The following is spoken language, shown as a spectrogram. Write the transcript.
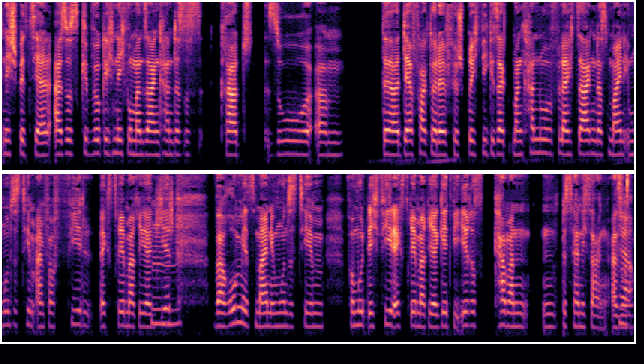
nicht speziell. Also es gibt wirklich nicht, wo man sagen kann, das ist gerade so ähm, der, der Faktor, der dafür spricht. Wie gesagt, man kann nur vielleicht sagen, dass mein Immunsystem einfach viel extremer reagiert. Mhm. Warum jetzt mein Immunsystem vermutlich viel extremer reagiert wie ihres, kann man bisher nicht sagen. Also ja,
